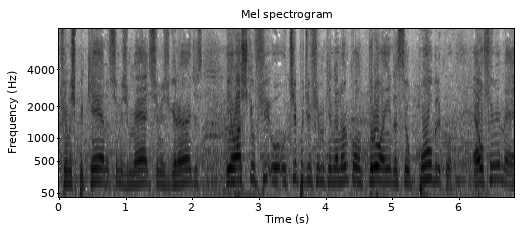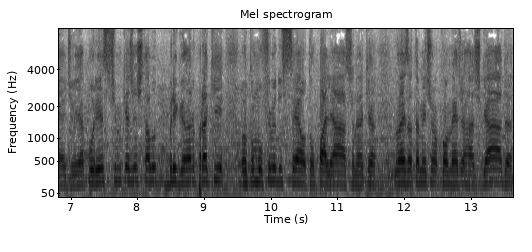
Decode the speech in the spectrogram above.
filmes pequenos, filmes médios, filmes grandes. E eu acho que o, o- o tipo de filme que ainda não encontrou ainda seu público é o filme médio. E é por esse filme que a gente está brigando para que, como o filme do Celton, Palhaço, né, que não é exatamente uma comédia rasgada,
